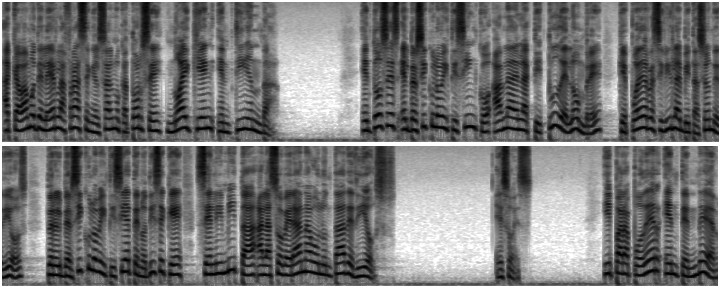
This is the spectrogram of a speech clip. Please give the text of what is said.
Acabamos de leer la frase en el Salmo 14, no hay quien entienda. Entonces el versículo 25 habla de la actitud del hombre que puede recibir la invitación de Dios, pero el versículo 27 nos dice que se limita a la soberana voluntad de Dios. Eso es. Y para poder entender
